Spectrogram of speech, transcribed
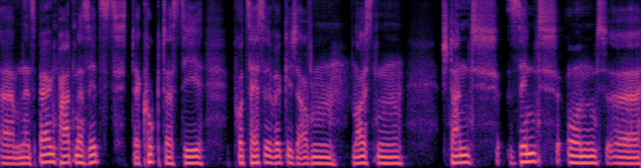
ähm, ein Sparing-Partner sitzt, der guckt, dass die Prozesse wirklich auf dem neuesten Stand sind und äh,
